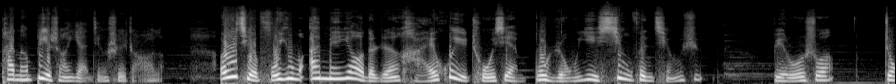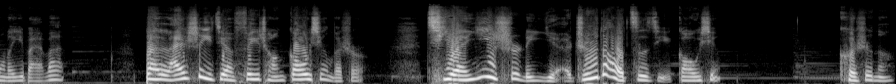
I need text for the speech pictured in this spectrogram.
他能闭上眼睛睡着了。而且服用安眠药的人还会出现不容易兴奋情绪，比如说中了一百万，本来是一件非常高兴的事儿。潜意识里也知道自己高兴，可是呢，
